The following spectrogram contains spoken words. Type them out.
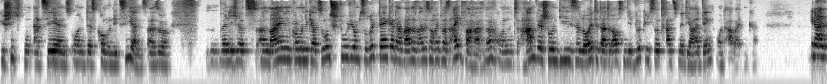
Geschichtenerzählens und des Kommunizierens. Also wenn ich jetzt an mein Kommunikationsstudium zurückdenke, da war das alles noch etwas einfacher. Ne? Und haben wir schon diese Leute da draußen, die wirklich so transmedial denken und arbeiten können? Genau, also,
